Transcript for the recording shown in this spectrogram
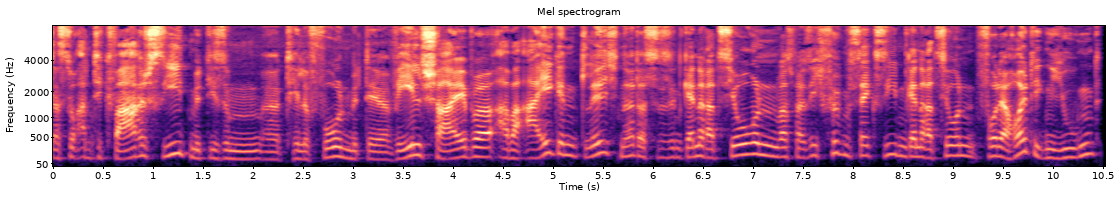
das so antiquarisch sieht mit diesem äh, Telefon, mit der Wählscheibe, aber eigentlich, ne, das sind Generationen, was weiß ich, fünf, sechs, sieben Generationen vor der heutigen Jugend,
